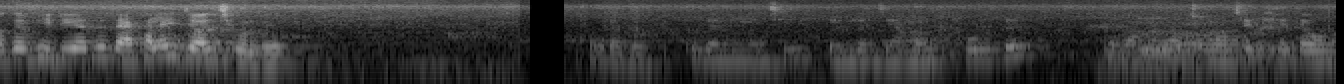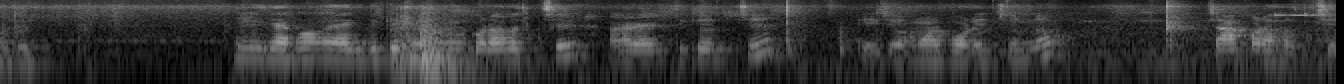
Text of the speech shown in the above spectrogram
ওকে ভিডিওতে দেখালেই জল ছুড়বে। দেখো তুলে নিয়েছি। এগুলো যেমন ফুলবে, তেমন মচমচে খেতেও হবে। এই দেখো, একদিকে চাটনি করা হচ্ছে, আর একদিকে হচ্ছে এই যে আমার বরের জন্য চা করা হচ্ছে।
